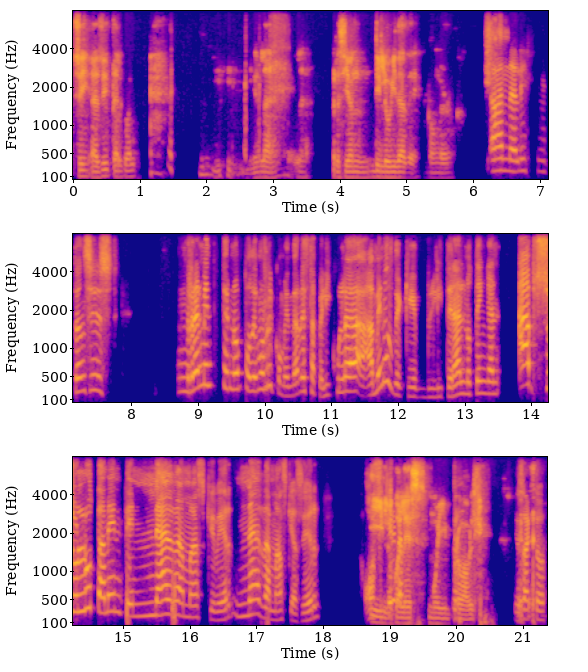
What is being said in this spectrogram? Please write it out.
Sí, así tal cual. Es la, la versión diluida de Gone Girl. Ándale. Entonces, realmente no podemos recomendar esta película a menos de que literal no tengan absolutamente nada más que ver, nada más que hacer. O si Y lo quieren cual es muy improbable. Exacto.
